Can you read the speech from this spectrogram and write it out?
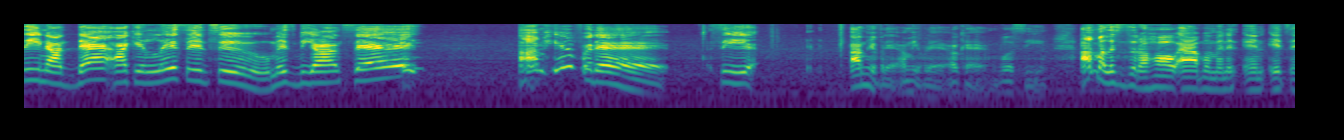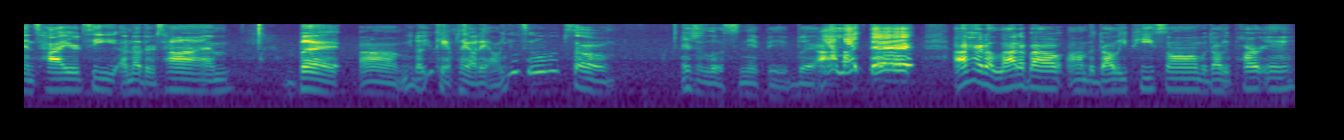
See, now that I can listen to. Miss Beyonce. I'm here for that. See, I'm here for that. I'm here for that. Okay, we'll see. I'm gonna listen to the whole album in, in its entirety another time. But um, you know, you can't play all that on YouTube, so it's just a little snippet. But I like that. I heard a lot about um the Dolly P song with Dolly Parton.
